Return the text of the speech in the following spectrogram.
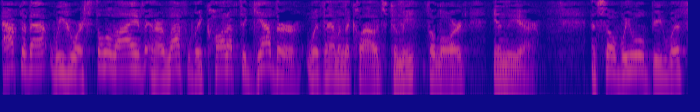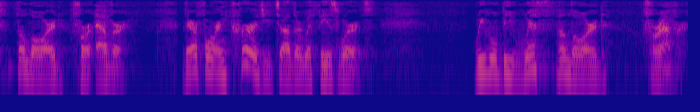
after that, we who are still alive and are left will be caught up together with them in the clouds to meet the Lord in the air. And so we will be with the Lord forever. Therefore, encourage each other with these words. We will be with the Lord forever.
